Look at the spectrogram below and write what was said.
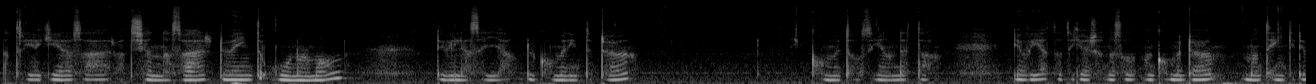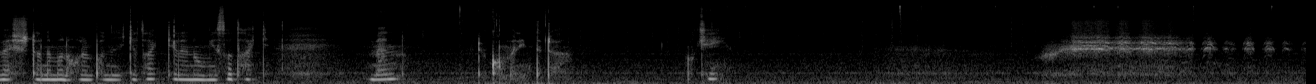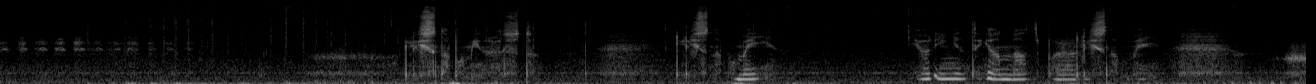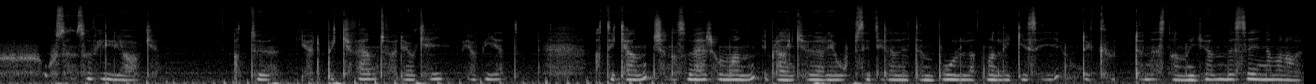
att reagera så här och att känna så här. Du är inte onormal. Det vill jag säga. Du kommer inte dö. Vi kommer ta oss igenom detta. Jag vet att det kan kännas som att man kommer dö. Man tänker det värsta när man har en panikattack eller en ångestattack. Men du kommer inte dö. Okej? Okay på min röst. Lyssna på mig. Gör ingenting annat, bara lyssna på mig. Och sen så vill jag att du gör det bekvämt för dig, okej? Jag vet att det kan kännas värre om man ibland kurar ihop sig till en liten boll, att man lägger sig under kudden nästan och gömmer sig när man har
